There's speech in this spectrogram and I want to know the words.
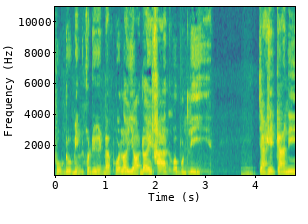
ถูกดูหมิ่นคนอื่น แบบหัวเราะเยาะด้อยค่าหรือว่าบูลลี่อืมจากเหตุการณ์นี่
